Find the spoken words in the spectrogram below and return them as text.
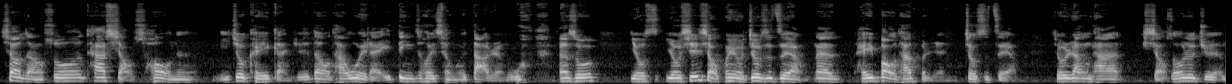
校长说，他小时候呢，你就可以感觉到他未来一定会成为大人物。他说，有有些小朋友就是这样，那黑豹他本人就是这样，就让他小时候就觉得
